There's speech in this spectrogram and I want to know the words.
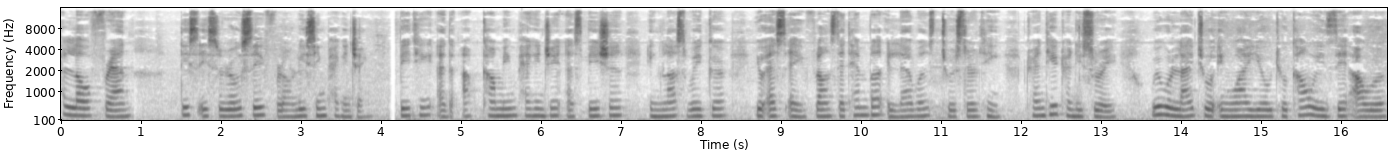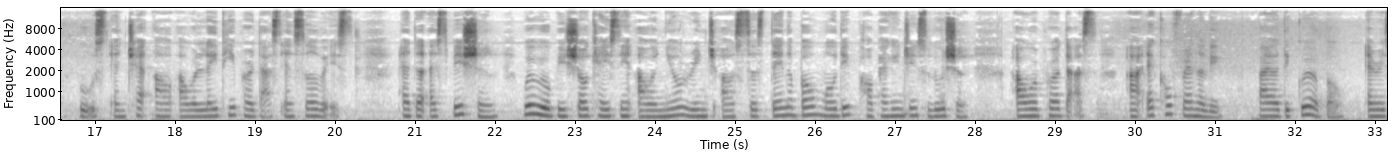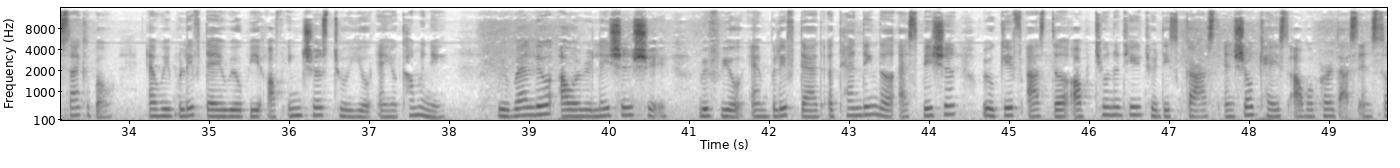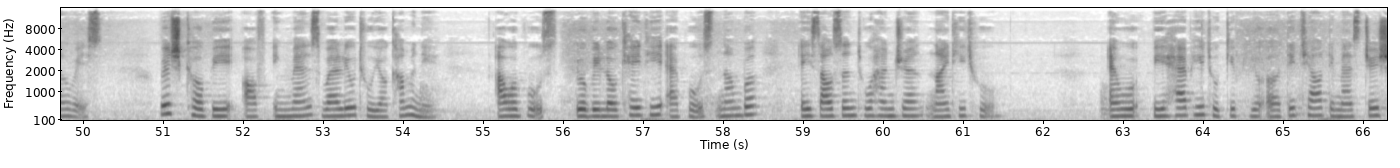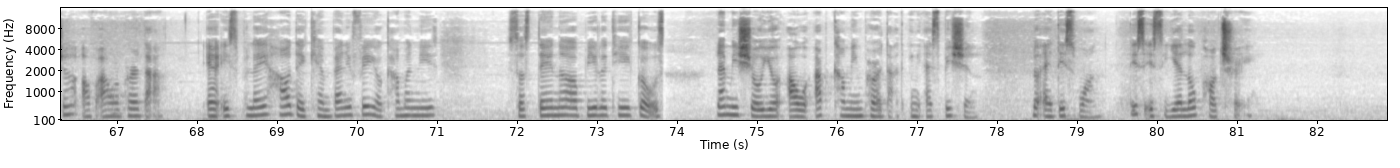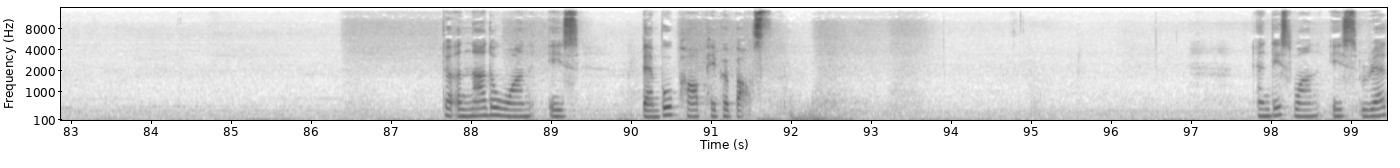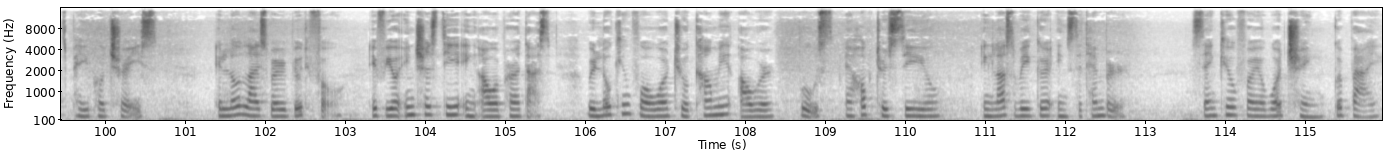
Hello, friend. This is Rosie from Leasing Packaging. Speaking at the upcoming packaging exhibition in Las Vegas, USA from September 11th to 13, 2023. We would like to invite you to come visit our booth and check out our latest products and services. At the exhibition, we will be showcasing our new range of sustainable molded pulp packaging solutions. Our products are eco-friendly, biodegradable, and recyclable, and we believe they will be of interest to you and your company. We value our relationship with you and believe that attending the exhibition will give us the opportunity to discuss and showcase our products and services which could be of immense value to your company. Our booth will be located at booth number 8292 and we'll be happy to give you a detailed demonstration of our product and explain how they can benefit your company's sustainability goals. Let me show you our upcoming product in exhibition. Look at this one. This is yellow portrait. The another one is bamboo pulp paper box. And this one is red paper trays. It looks like very beautiful. If you're interested in our products, we're looking forward to coming our booth and hope to see you in Las Vegas in September. Thank you for your watching. Goodbye.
